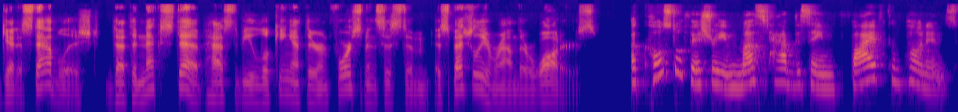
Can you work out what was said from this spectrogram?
get established, that the next step has to be looking at their enforcement system, especially around their waters. A coastal fishery must have the same five components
